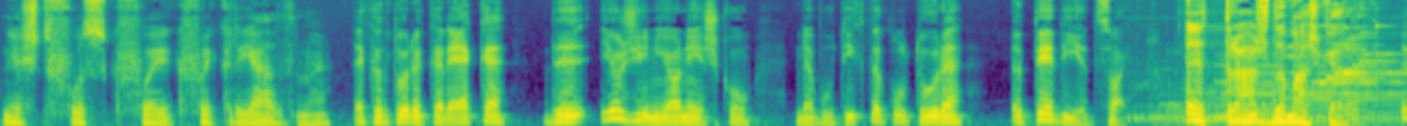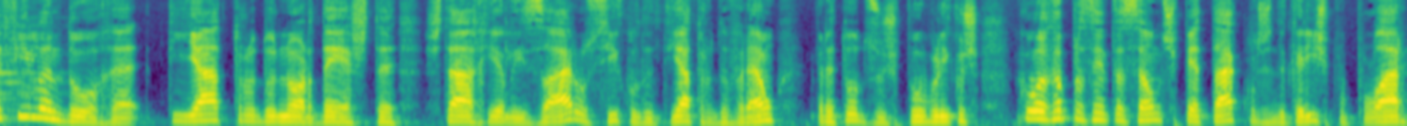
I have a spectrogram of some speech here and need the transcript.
neste fosso que foi, que foi criado, não é? A cantora careca de Eugênio Onesco na Boutique da Cultura até dia 18. Atrás da máscara. A Filandorra Teatro do Nordeste está a realizar o ciclo de teatro de verão para todos os públicos, com a representação de espetáculos de cariz popular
